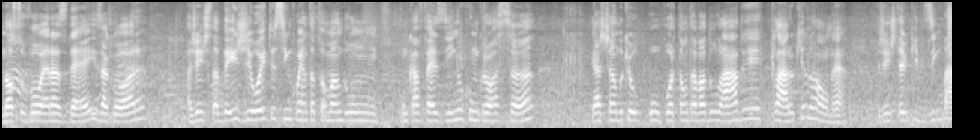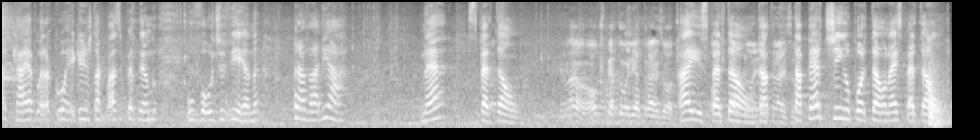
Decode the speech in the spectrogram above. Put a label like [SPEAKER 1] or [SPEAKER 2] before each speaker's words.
[SPEAKER 1] Nosso voo era às 10 agora. A gente está desde 8h50 tomando um, um cafezinho com um croissant e achando que o, o portão tava do lado e claro que não, né? A gente teve que desembarcar e agora correr que a gente tá quase perdendo o voo de Viena pra variar. Né, espertão?
[SPEAKER 2] Olha o espertão ali atrás, ó.
[SPEAKER 1] Aí, espertão.
[SPEAKER 2] ali
[SPEAKER 1] Tá,
[SPEAKER 2] atrás, ó.
[SPEAKER 1] tá pertinho o portão, né, espertão?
